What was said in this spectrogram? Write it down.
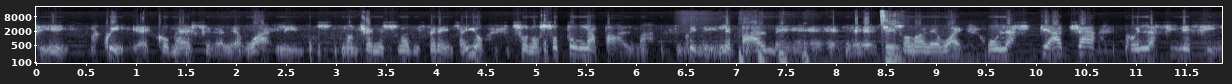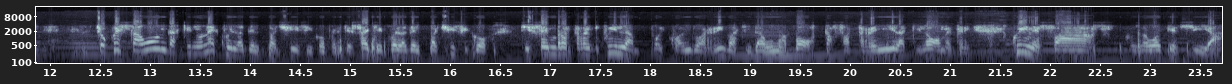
Sì, ma qui è come essere alle Hawaii, non c'è nessuna differenza. Io sono sotto una palma, quindi le palme eh, eh, sì. ci sono alle Hawaii, o la spiaggia, quella fine fine C'ho questa onda che non è quella del Pacifico, perché sai che quella del Pacifico ti sembra tranquilla, poi quando arriva ti dà una botta, fa 3000 km. Qui ne fa cosa vuoi che sia,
